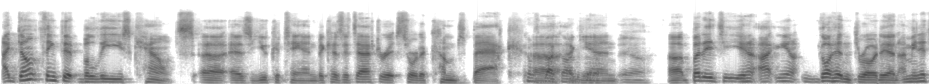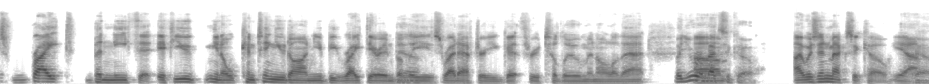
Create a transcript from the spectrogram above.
I don't think that Belize counts uh, as Yucatan because it's after it sort of comes back, Comes uh, back the- again. yeah. Uh, but it's you know I, you know go ahead and throw it in. I mean it's right beneath it. If you you know continued on, you'd be right there in Yeah. Belize right after you get through Tulum and all of that. But you were in Um, Mexico. I was in Mexico, yeah. Yeah.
